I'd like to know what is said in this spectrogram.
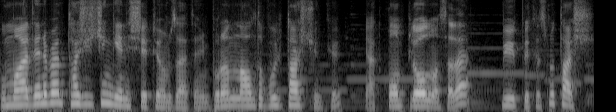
Bu madeni ben taş için genişletiyorum zaten. Buranın altı full taş çünkü. Ya komple olmasa da büyük bir kısmı taş.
